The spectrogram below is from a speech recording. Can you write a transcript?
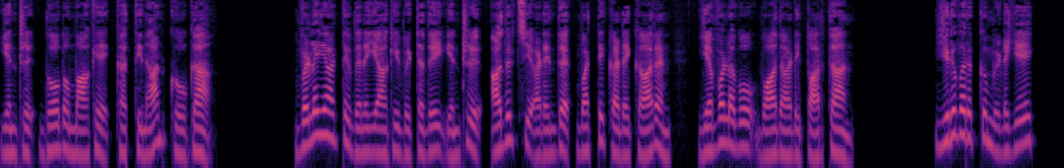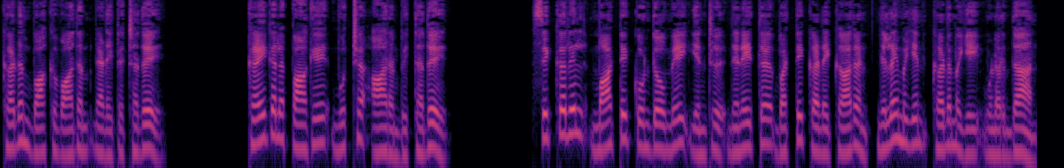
என்று கோபமாக கத்தினான் கோகா. விளையாட்டு வினையாகிவிட்டதே என்று அதிர்ச்சி அடைந்த வட்டிக்கடைக்காரன் எவ்வளவோ வாதாடி பார்த்தான். இருவருக்கும் இடையே கடும் வாக்குவாதம் நடைபெற்றது. கைகலப்பாக முற்ற ஆரம்பித்தது. சிக்கலில் மாட்டிக்கொண்டோமே என்று நினைத்த வட்டிக்கடைக்காரன் நிலைமையின் கடுமையை உணர்ந்தான்.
